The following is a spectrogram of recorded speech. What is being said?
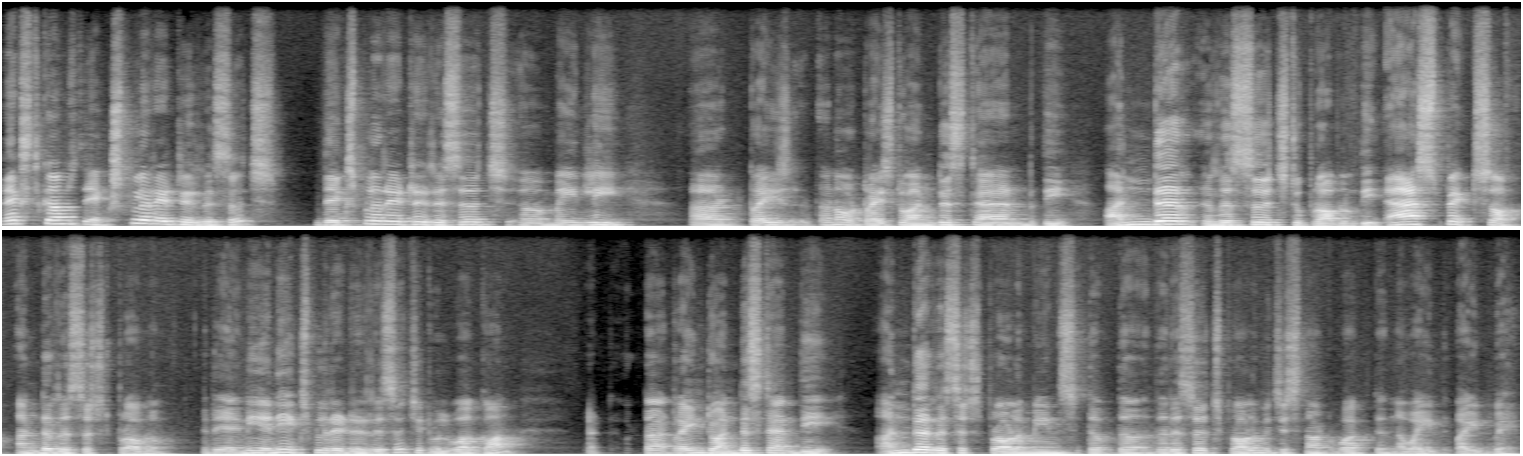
Next comes the exploratory research. The exploratory research uh, mainly uh, tries you know tries to understand the under researched problem, the aspects of under researched problem. The, any any exploratory research, it will work on uh, trying to understand the under researched problem means the, the, the research problem which is not worked in a wide, wide way.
